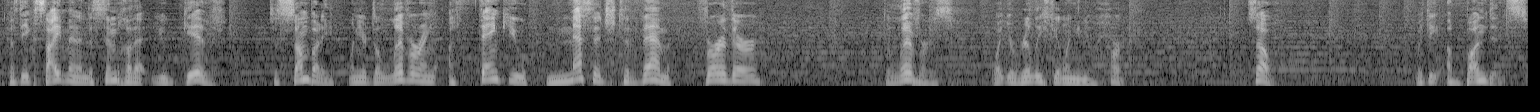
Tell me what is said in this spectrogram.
Because the excitement and the simcha that you give to somebody when you're delivering a thank you message to them further delivers what you're really feeling in your heart. So, with the abundance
